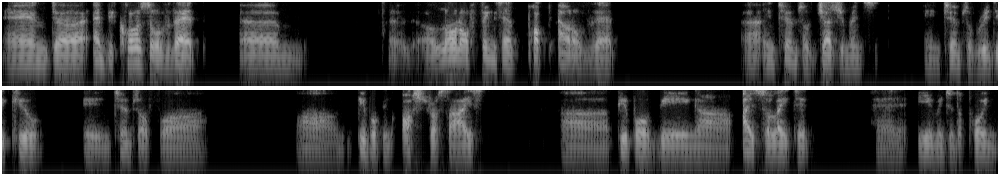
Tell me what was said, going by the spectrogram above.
and uh, and because of that, um, a lot of things have popped out of that uh, in terms of judgments, in terms of ridicule, in terms of uh, um, people being ostracized, uh, people being uh, isolated, and even to the point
